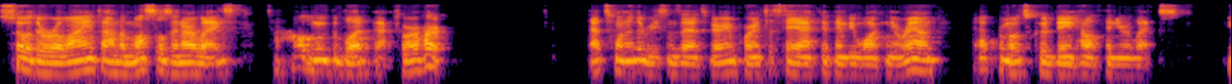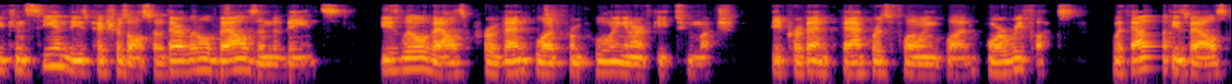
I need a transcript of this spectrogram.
So they're reliant on the muscles in our legs to help move the blood back to our heart. That's one of the reasons that it's very important to stay active and be walking around. That promotes good vein health in your legs. You can see in these pictures also, there are little valves in the veins. These little valves prevent blood from pooling in our feet too much. They prevent backwards flowing blood or reflux. Without these valves,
